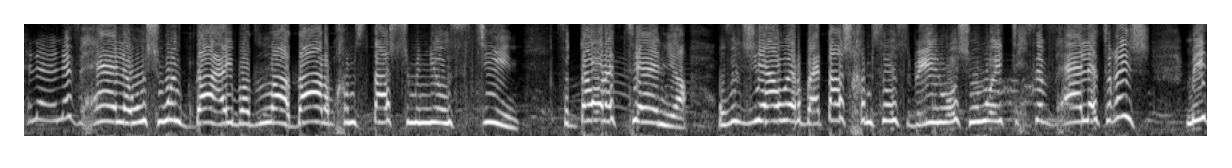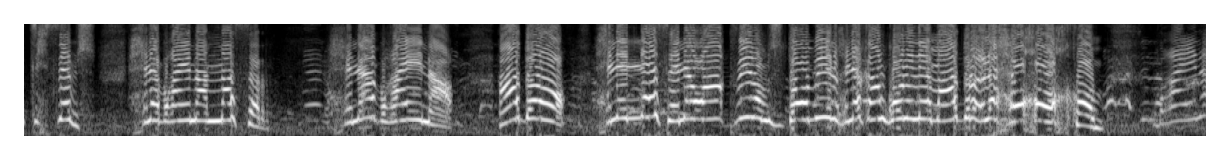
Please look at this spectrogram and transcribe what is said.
حنا هنا في حالة واش ولد عباد الله؟ ضارب 15 68 في الدورة الثانية وفي الجهوي 14 75 واش هو يتحسب في حالة غش؟ ما يتحسبش. حنا بغينا النصر. حنا بغينا. هضروا حنا الناس هنا واقفين ومصدومين وحنا كنقولوا لهم هضروا على حقوقكم. بغينا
